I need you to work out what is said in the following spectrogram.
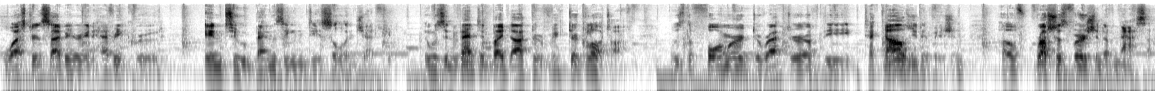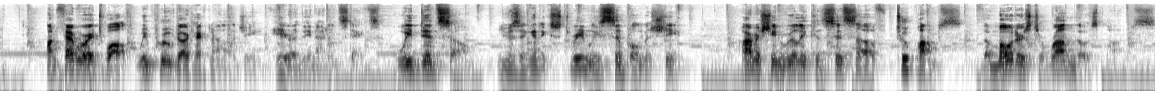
Western Siberian heavy crude into benzene, diesel, and jet fuel. It was invented by Dr. Viktor Glotov, who was the former director of the technology division of Russia's version of NASA. On February 12th, we proved our technology here in the United States. We did so using an extremely simple machine. Our machine really consists of two pumps, the motors to run those pumps,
